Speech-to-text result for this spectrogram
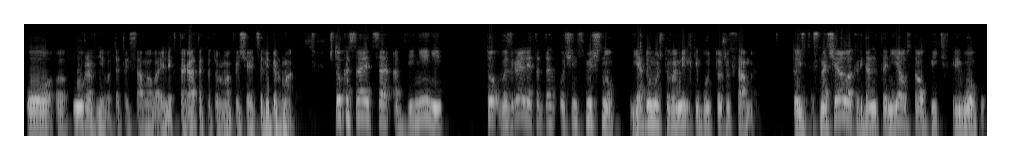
о э, уровне вот этой самого электората, к которому обращается Либерман. Что касается обвинений, то в Израиле это очень смешно. Я думаю, что в Америке будет то же самое. То есть сначала, когда Натаньяу стал бить в тревогу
